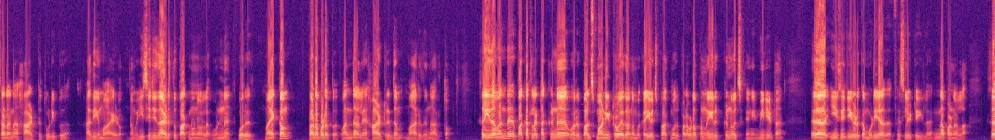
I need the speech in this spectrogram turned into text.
சடனாக ஹார்ட் துடிப்பு அதிகமாக ஆகிடும் நம்ம இசிஜி தான் எடுத்து பார்க்கணுன்னு இல்லை. ஒன்று ஒரு மயக்கம் படபடப்பு வந்தாலே ஹார்ட் ரிதம் மாறுதுன்னு அர்த்தம். ஸோ இதை வந்து பக்கத்தில் டக்குன்னு ஒரு பல்ஸ் மானிட்டரோ ஏதோ நம்ம கை வச்சு பார்க்கும்போது படபடப்புன்னு இருக்குன்னு வச்சுக்கோங்க. இமீடியட்டாக இசிஜி எடுக்க முடியாத. ஃபெசிலிட்டியில் என்ன பண்ணலாம்? ஸோ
